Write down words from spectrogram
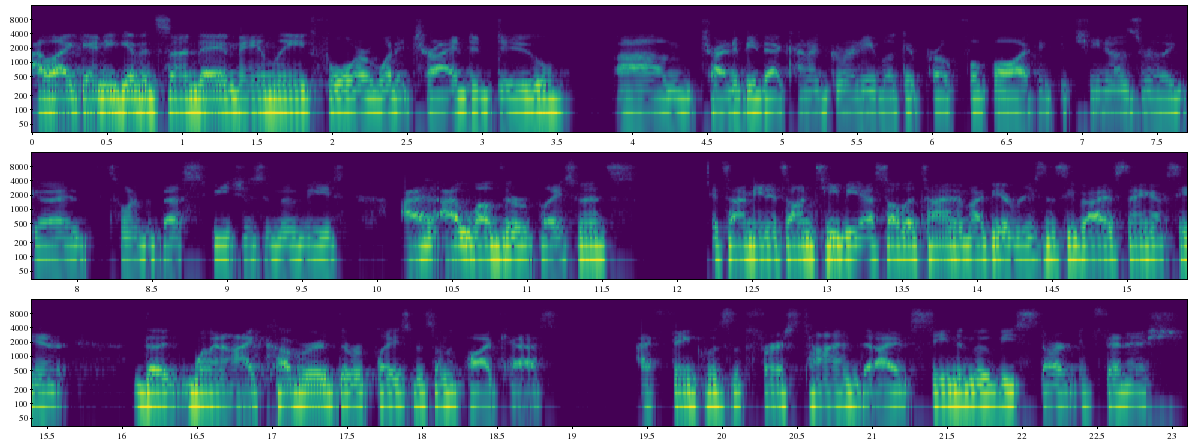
I like Any Given Sunday mainly for what it tried to do. Um, tried to be that kind of gritty look at pro football. I think Pacino's really good. It's one of the best speeches in movies. I, I love the replacements. It's I mean it's on TBS all the time. It might be a recency bias thing. I've seen it. The when I covered the replacements on the podcast, I think was the first time that I have seen the movie start to finish,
